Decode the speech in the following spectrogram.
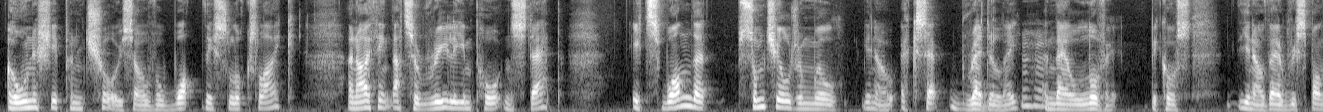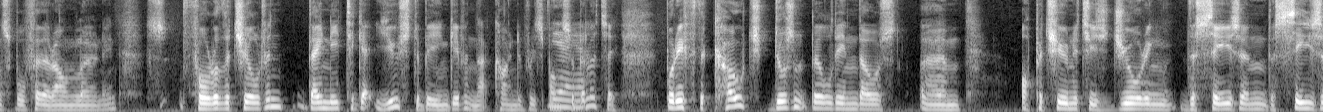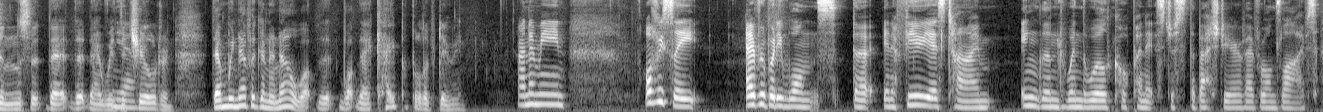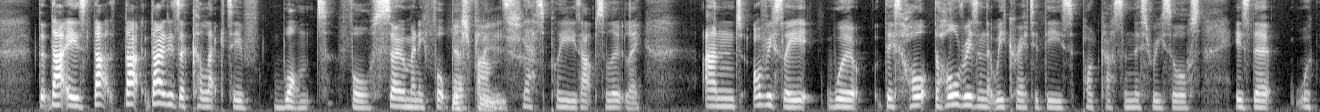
ownership and choice over what this looks like. And I think that's a really important step. It's one that some children will, you know, accept readily mm-hmm. and they'll love it because, you know, they're responsible for their own learning. For other children, they need to get used to being given that kind of responsibility. But if the coach doesn't build in those um, opportunities during the season, the seasons that they're, that they're with Yeah. the children, then we're never going to know what the, what they're capable of doing. And I mean, obviously, everybody wants that in a few years' time, England win the World Cup and it's just the best year of everyone's lives. That that is that that that is a collective want for so many football Yes, fans. please. Yes, please, absolutely. And obviously, we're this whole the whole reason that we created these podcasts and this resource is that we're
